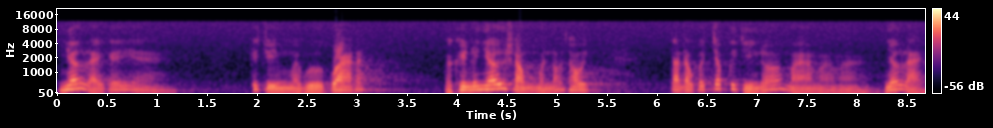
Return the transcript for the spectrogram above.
Nhớ lại cái à, cái chuyện mà vừa qua đó. Và khi nó nhớ xong mình nói thôi ta đâu có chấp cái chuyện đó mà mà mà nhớ lại.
